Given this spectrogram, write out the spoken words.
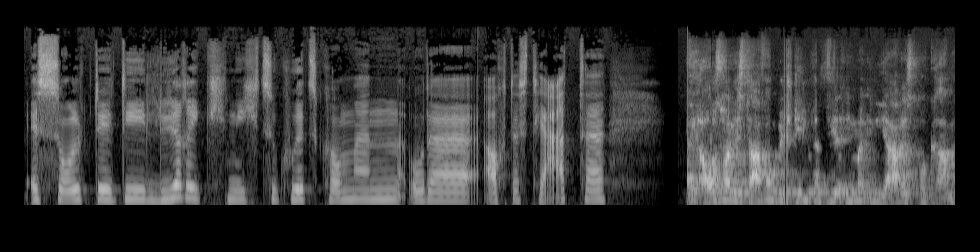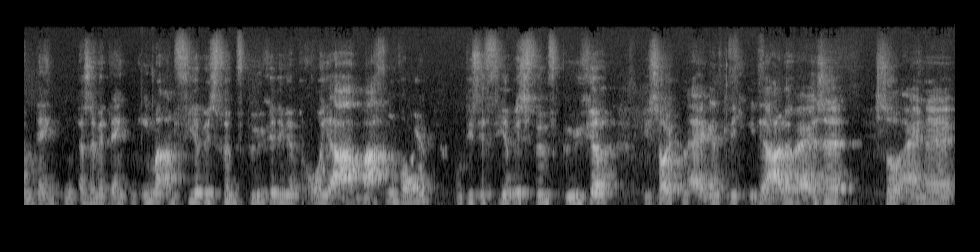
Es sollte die Lyrik nicht zu kurz kommen oder auch das Theater. Die Auswahl ist davon bestimmt, dass wir immer in Jahresprogrammen denken. Also wir denken immer an vier bis fünf Bücher, die wir pro Jahr machen wollen. Und diese vier bis fünf Bücher, die sollten eigentlich idealerweise so eine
